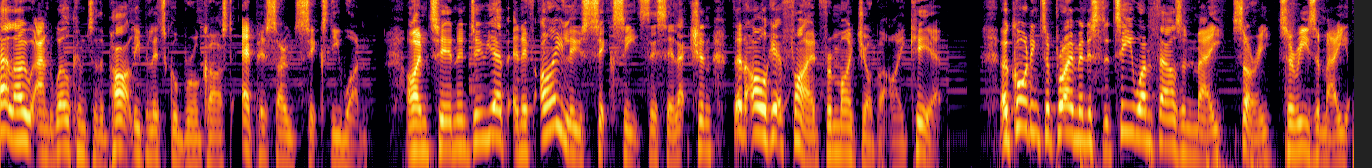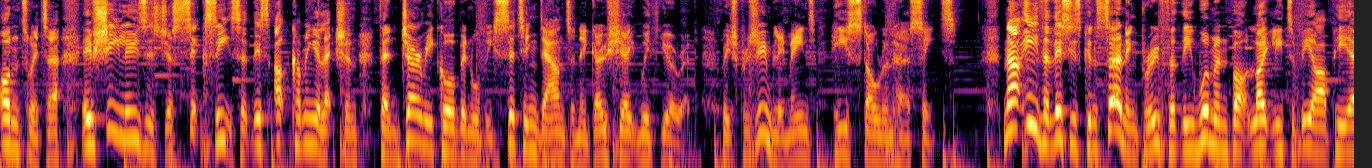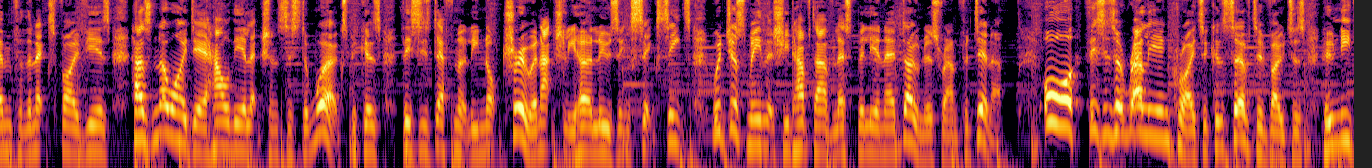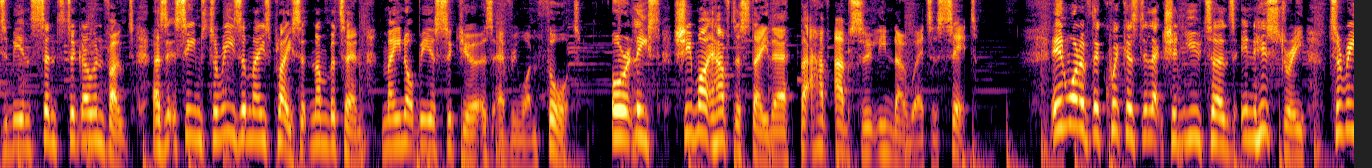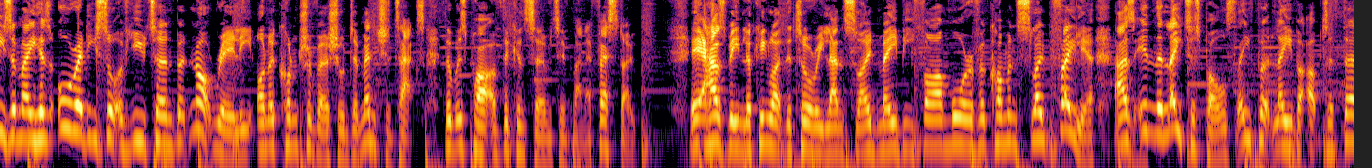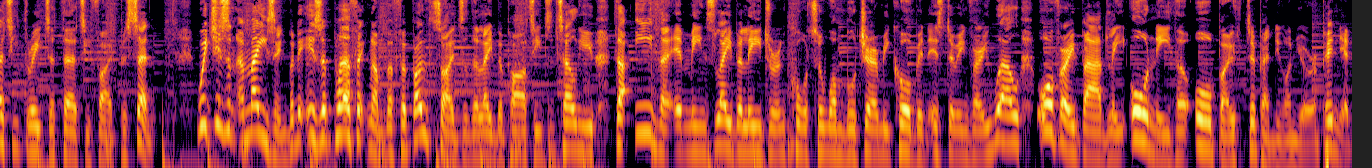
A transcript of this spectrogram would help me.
Hello and welcome to the Partly Political Broadcast, episode 61. I'm Tiernan Douieb, and if I lose six seats this election, then I'll get fired from my job at IKEA. According to Prime Minister T1000 May, sorry, Theresa May, on Twitter, if she loses just six seats at this upcoming election, then Jeremy Corbyn will be sitting down to negotiate with Europe, which presumably means he's stolen her seats. Now, either this is concerning proof that the woman bot likely to be our PM for the next five years has no idea how the election system works, because this is definitely not true, and actually her losing six seats would just mean that she'd have to have less billionaire donors round for dinner. Or this is a rallying cry to Conservative voters who need to be incented to go and vote, as it seems Theresa May's place at number 10 may not be as secure as everyone thought. Or at least she might have to stay there, but have absolutely nowhere to sit. In one of the quickest election U turns in history, Theresa May has already sort of U turned, but not really, on a controversial dementia tax that was part of the Conservative manifesto. It has been looking like the Tory landslide may be far more of a common slope failure, as in the latest polls they've put Labour up to 33 to 35%, which isn't amazing, but it is a perfect number for both sides of the Labour Party to tell you that either it means Labour leader and quarter wumble Jeremy Corbyn is doing very well, or very badly, or neither, or both, depending on your opinion.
